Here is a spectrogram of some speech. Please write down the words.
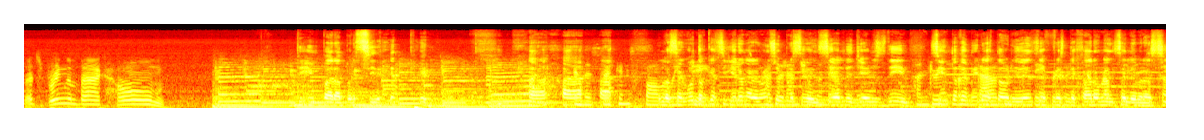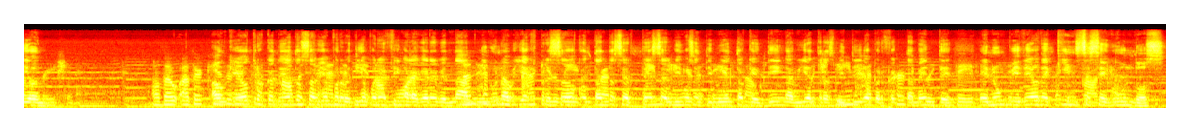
Let's bring them back home. Dean para presidente. Los segundos que siguieron al anuncio presidencial de James Dean, cientos de miles de estadounidenses festejaron en celebración. Aunque otros candidatos habían prometido poner fin a la guerra de Vietnam, ninguno había expresado con tanta certeza el mismo sentimiento que Dean había transmitido perfectamente en un video de 15 15 second segundos.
